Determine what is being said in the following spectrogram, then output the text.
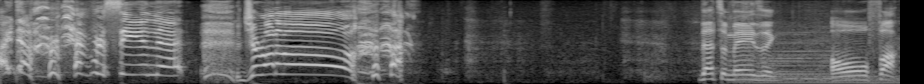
I don't remember seeing that. Geronimo! That's amazing. Oh, fuck.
